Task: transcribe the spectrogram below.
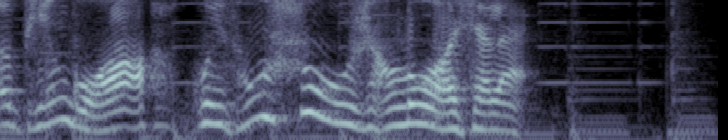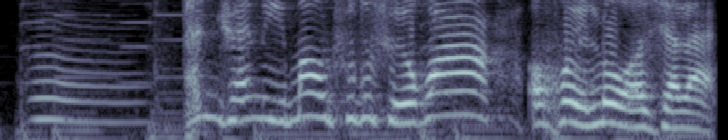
呃，苹果会从树上落下来。嗯，喷泉里冒出的水花会落下来。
